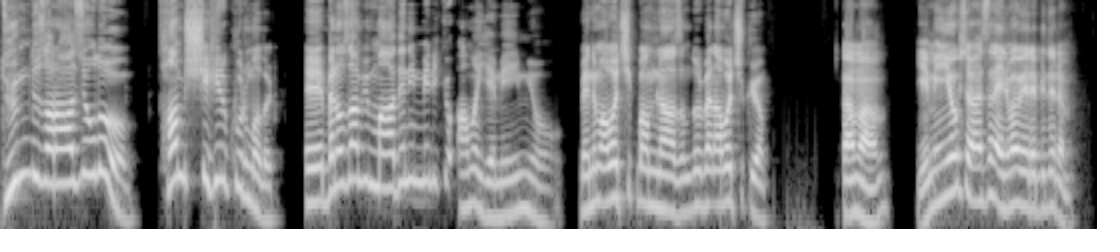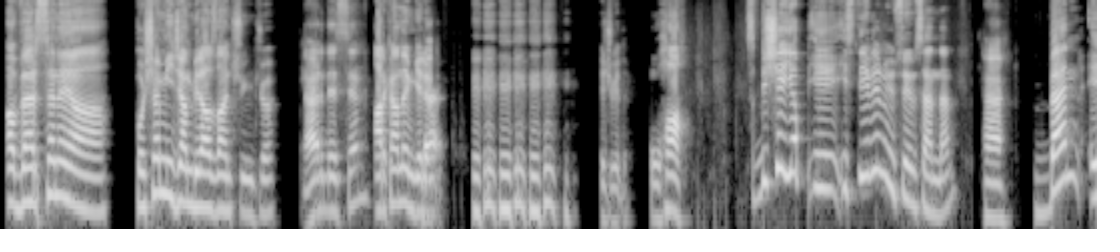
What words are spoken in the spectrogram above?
Dümdüz arazi oğlum. Tam şehir kurmalık. Ee, ben o zaman bir maden inmelik yok. Ama yemeğim yok. Benim ava çıkmam lazım. Dur ben ava çıkıyorum. Tamam. Yemeğin yoksa ben sana elma verebilirim. Aa versene ya. Koşamayacağım birazdan çünkü. Neredesin? Arkandayım geliyorum. Teşekkür ederim. Oha. Bir şey yap e, isteyebilir miyim Hüseyin senden? Ha. Ben e,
